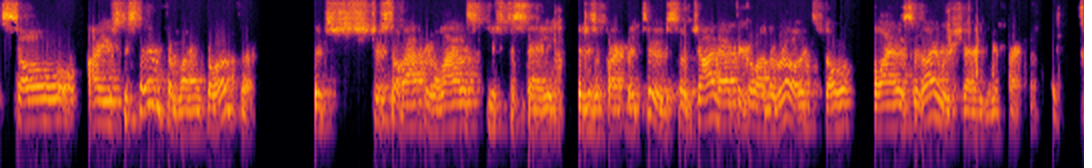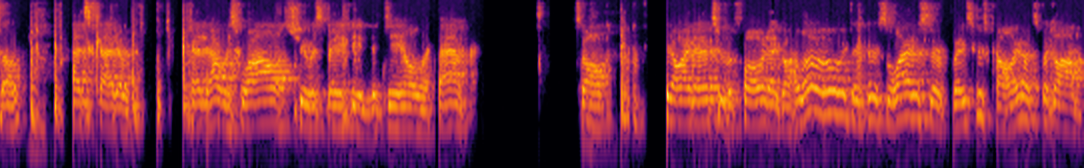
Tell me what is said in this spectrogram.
so I used to stay with him when I go out there. Which just so happened, Alanis used to stay in his apartment too. So John had to go on the road, so Alanis and I were sharing the apartment. So that's kind of, and that was while she was making the deal with Maverick. So, you know, I'd answer the phone, I'd go, hello, I think there's Alanis there, please. Who's calling? Oh, it's Madonna.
